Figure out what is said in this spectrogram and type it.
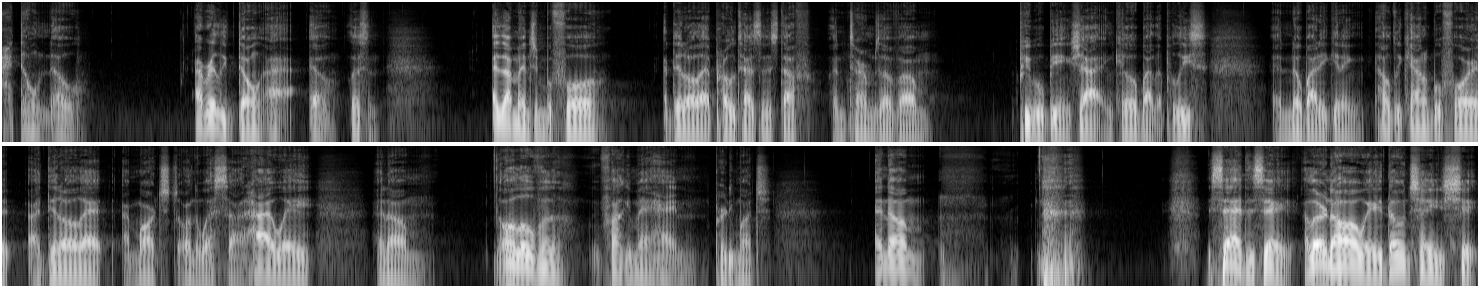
I don't know. I really don't. I yo, listen. As I mentioned before, I did all that protesting stuff in terms of um, people being shot and killed by the police and nobody getting held accountable for it. I did all that. I marched on the West Side Highway and um, all over fucking Manhattan, pretty much. And um, sad to say, I learned the hard way. Don't change shit.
